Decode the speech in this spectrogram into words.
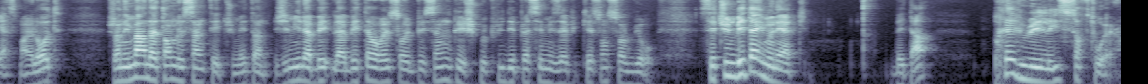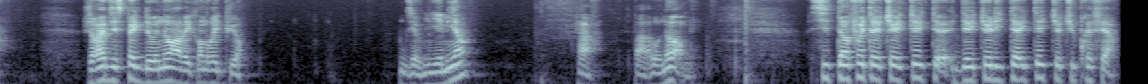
Yes, my lord. J'en ai marre d'attendre le 5T, tu m'étonnes. J'ai mis la, la bêta Oreo sur le P5 et je peux plus déplacer mes applications sur le bureau. C'est une bêta immonéaque. Bêta Pre-release software. Je rêve des specs de Honor avec Android pur. Xiaomi bien. Enfin, c'est pas Honor, mais. Site d'info d'actualité que tu préfères.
